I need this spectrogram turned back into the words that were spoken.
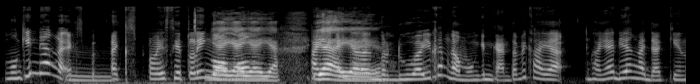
mungkin dia nggak exp- explicitly Hmm. Iya, iya, ngomong iya, iya. kayak Iya, eh, iya, jalan iya. berdua itu kan nggak mungkin kan tapi kayak misalnya dia ngajakin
